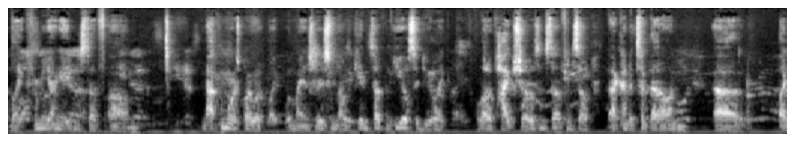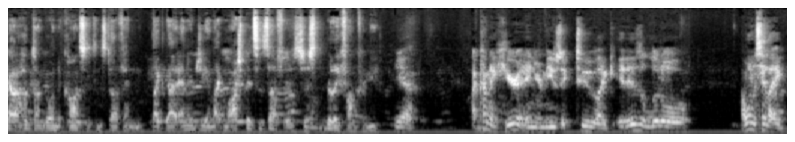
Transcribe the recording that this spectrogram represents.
like from a young age and stuff. Um, Macklemore was probably what, like one of my inspiration when I was a kid and stuff. And he also do like a lot of hype shows and stuff. And so I kind of took that on. Uh, I got hooked on going to concerts and stuff, and like that energy and like mosh pits and stuff is just really fun for me. Yeah. I kind of hear it in your music too. Like it is a little, I want to say like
